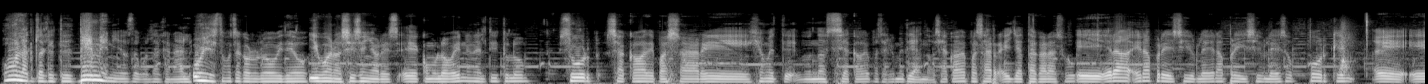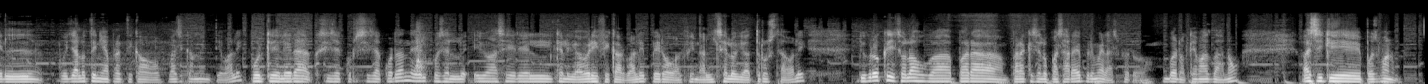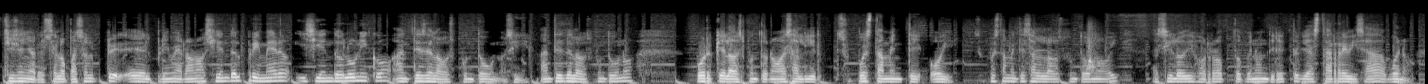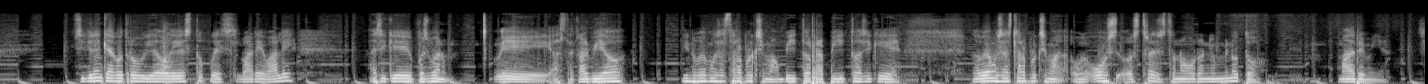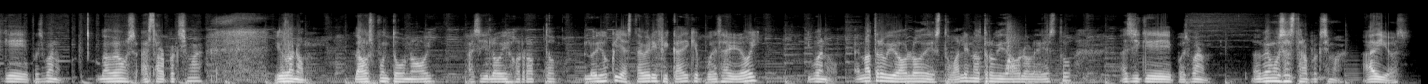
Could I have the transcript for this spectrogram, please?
Hola, ¿qué tal gente? Bienvenidos de vuelta al canal Hoy estamos acá con un nuevo video Y bueno, sí señores, eh, como lo ven en el título Surp se acaba de pasar eh, geometría No, se acaba de pasar geometría No, se acaba de pasar ella Takarasu eh, era, era predecible, era predecible eso Porque eh, él, pues ya lo tenía practicado básicamente, ¿vale? Porque él era, si se, si se acuerdan de él Pues él iba a ser el que lo iba a verificar, ¿vale? Pero al final se lo dio a Trusta, ¿vale? Yo creo que hizo la jugada para, para que se lo pasara de primeras Pero bueno, ¿qué más da, no? Así que, pues bueno, sí señores, se lo pasó el el primero, ¿no? Siendo el primero y siendo el único antes de la 2.1, sí, antes de la 2.1 porque la 2.1 va a salir supuestamente hoy. Supuestamente sale la 2.1 hoy, así lo dijo RobTop en un directo ya está revisada. Bueno, si quieren que haga otro video de esto, pues lo haré, ¿vale? Así que, pues bueno, eh, hasta acá el video y nos vemos hasta la próxima. Un video rapidito, así que nos vemos hasta la próxima. ostras, esto no duró ni un minuto. Madre mía. Así que, pues bueno, nos vemos hasta la próxima. Y bueno, la 2.1 hoy, así lo dijo RobTop. Lo dijo que ya está verificada y que puede salir hoy. Y bueno, en otro video hablo de esto, ¿vale? En otro video hablo de esto. Así que, pues bueno, nos vemos hasta la próxima. Adiós.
